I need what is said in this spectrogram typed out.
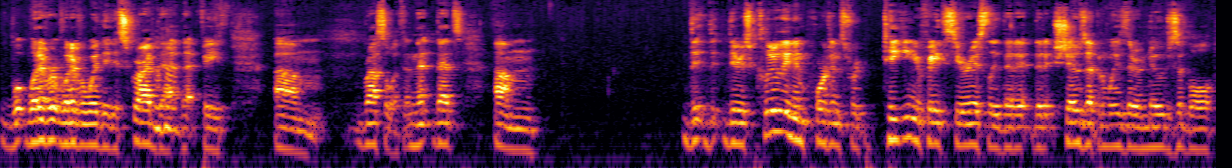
wh- whatever whatever way they describe that that faith, um, wrestle with, and that that's. Um, th- th- there's clearly an importance for taking your faith seriously that it that it shows up in ways that are noticeable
